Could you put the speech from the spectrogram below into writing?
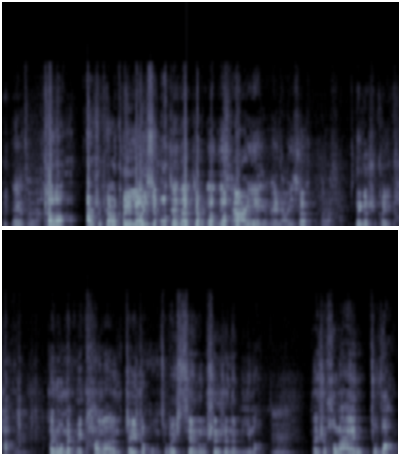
那个特别好，看了二十篇可以聊一宿，真的就是你那前二页就可以聊一宿，对特别好。那个是可以看的。嗯但是我每回看完这种就会陷入深深的迷茫，嗯但是后来就忘了。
